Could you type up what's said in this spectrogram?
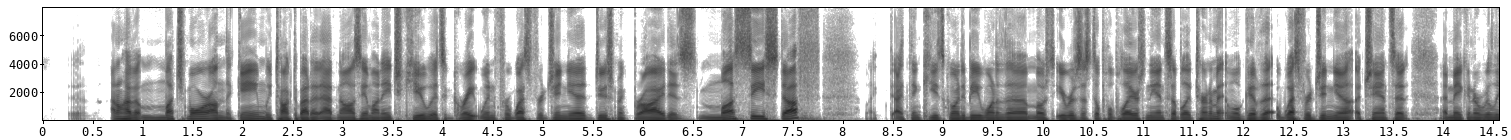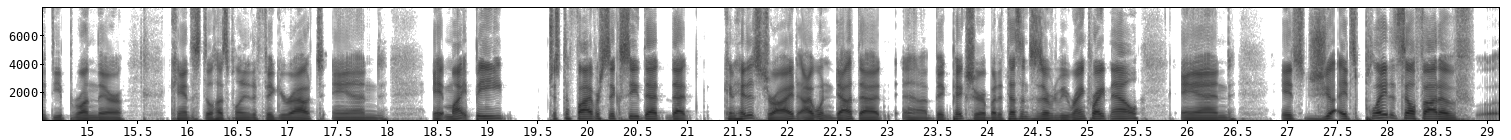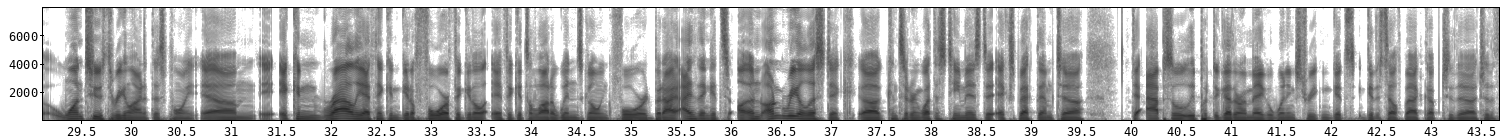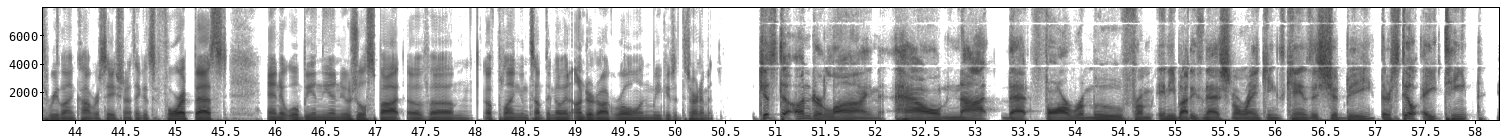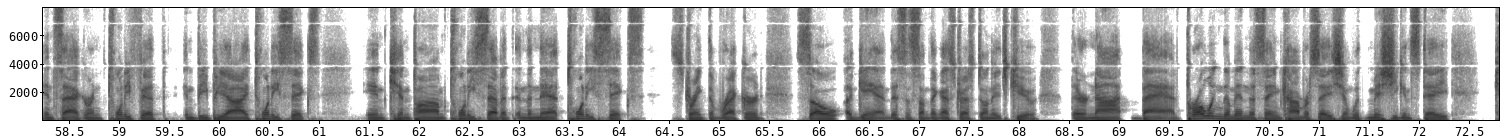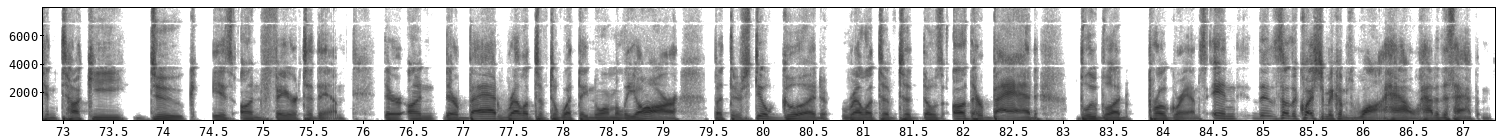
I don't have it much more on the game. We talked about it ad nauseum on HQ. It's a great win for West Virginia. Deuce McBride is must see stuff. Like I think he's going to be one of the most irresistible players in the NCAA tournament, and we'll give West Virginia a chance at, at making a really deep run there. Kansas still has plenty to figure out, and it might be just a five or six seed that that can hit its stride. I wouldn't doubt that uh, big picture, but it doesn't deserve to be ranked right now, and it's ju- it's played itself out of uh, one, two, three line at this point. Um, it, it, can rally, I think, and get a four if it get a, if it gets a lot of wins going forward. But I, I think it's un- unrealistic uh, considering what this team is to expect them to to absolutely put together a mega winning streak and get get itself back up to the to the three line conversation. I think it's a four at best, and it will be in the unusual spot of um, of playing in something of an underdog role when we get to the tournament just to underline how not that far removed from anybody's national rankings Kansas should be, they're still 18th in Sagarin, 25th in BPI, 26th in KenPom, 27th in the net, 26th strength of record. So again, this is something I stressed on HQ. They're not bad. Throwing them in the same conversation with Michigan State Kentucky, Duke is unfair to them. They're un, they're bad relative to what they normally are, but they're still good relative to those other bad blue blood programs. And th- so the question becomes why? How? How did this happen?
